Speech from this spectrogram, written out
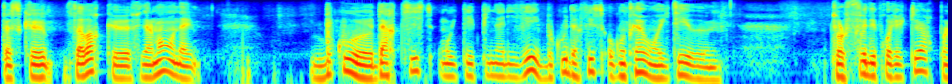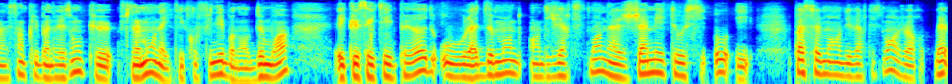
parce que savoir que finalement on a eu beaucoup euh, d'artistes ont été pénalisés et beaucoup d'artistes au contraire ont été euh, sur le feu des projecteurs pour la simple et bonne raison que finalement on a été confiné pendant deux mois et que ça a été une période où la demande en divertissement n'a jamais été aussi haut et pas seulement en divertissement, genre même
